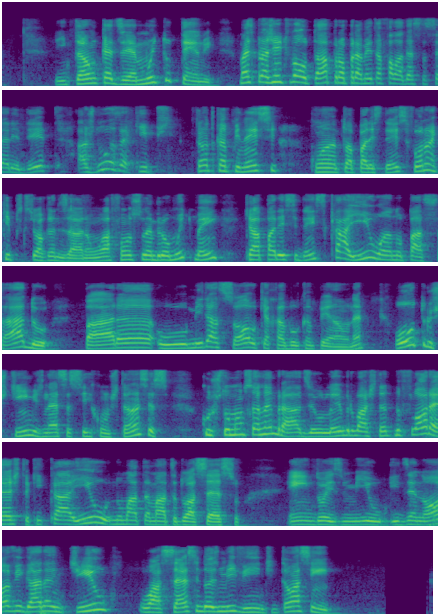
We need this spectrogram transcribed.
Então, quer dizer, é muito tênue. Mas para a gente voltar propriamente a falar dessa Série D, as duas equipes, tanto Campinense quanto a Aparecidense, foram equipes que se organizaram. O Afonso lembrou muito bem que a Aparecidense caiu ano passado para o Mirassol, que acabou campeão, né? Outros times nessas circunstâncias costumam ser lembrados. Eu lembro bastante do Floresta, que caiu no mata-mata do acesso em 2019 e garantiu o acesso em 2020. Então, assim,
